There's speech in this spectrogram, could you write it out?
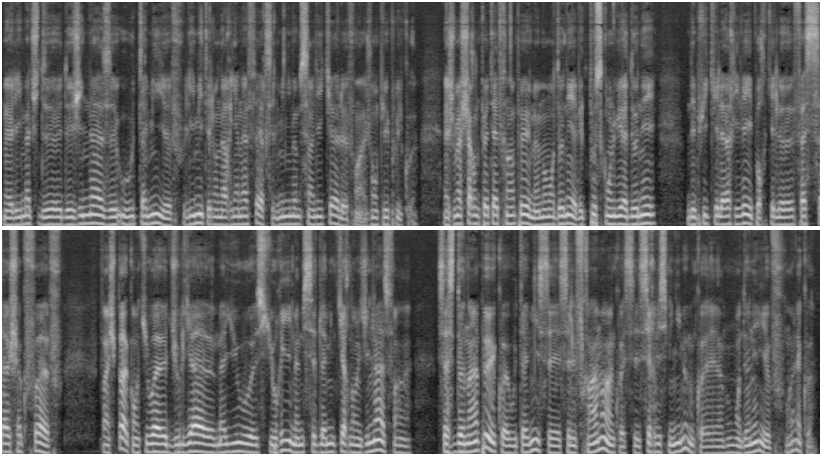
Mais les matchs de, de gymnase où Tammy, euh, limite, elle en a rien à faire, c'est le minimum syndical, enfin, j'en peux plus, quoi. Je m'acharne peut-être un peu, mais à un moment donné, avec tout ce qu'on lui a donné depuis qu'elle est arrivée, pour qu'elle fasse ça à chaque fois, enfin, je sais pas, quand tu vois Julia, Mayu, Siuri, même si c'est de la mid-card dans le gymnase, enfin, ça se donne un peu, quoi. Mis, c'est le frein à main, quoi. C'est service minimum, quoi. à un moment donné, voilà, quoi.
